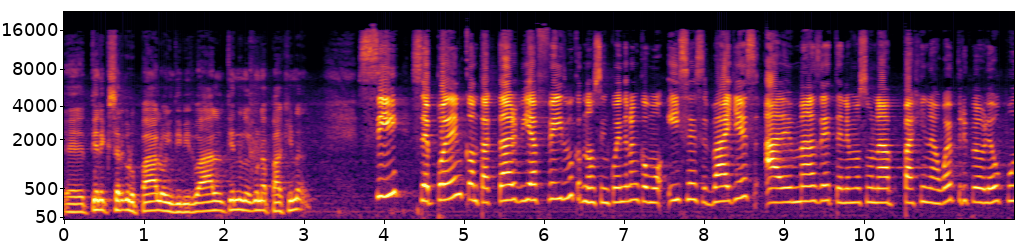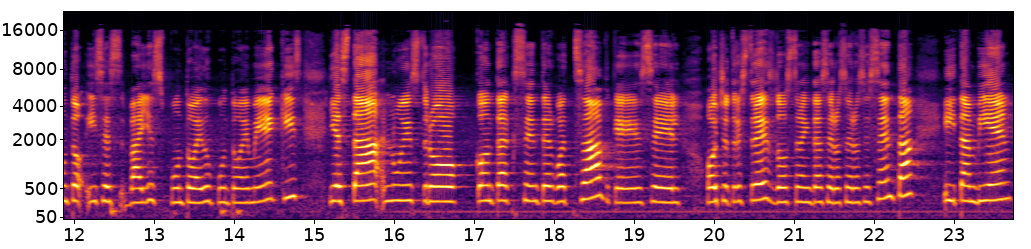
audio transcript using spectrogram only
Eh, ¿Tiene que ser grupal o individual? ¿Tienen alguna página? Sí, se pueden contactar vía Facebook, nos encuentran como ICES Valles, además de tenemos una página web www.icesvalles.edu.mx y está nuestro contact center WhatsApp que es el 833-230-0060 y también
